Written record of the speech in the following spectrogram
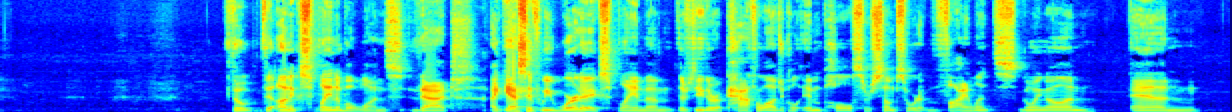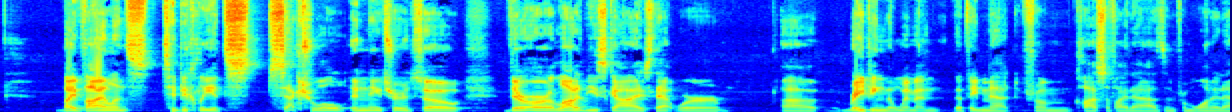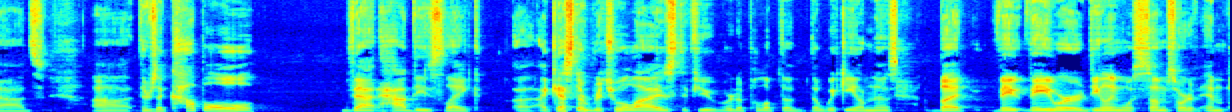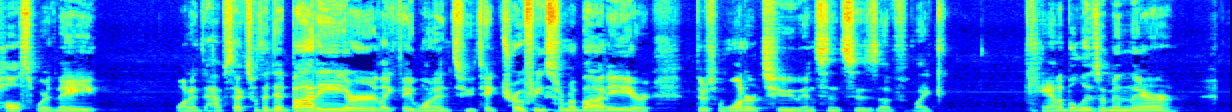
the the unexplainable ones that I guess if we were to explain them, there's either a pathological impulse or some sort of violence going on, and by violence, typically it's sexual in nature. So there are a lot of these guys that were uh, raping the women that they met from classified ads and from wanted ads. Uh, there's a couple that had these like uh, I guess they're ritualized if you were to pull up the the wiki on this, but they they were dealing with some sort of impulse where they wanted to have sex with a dead body or like they wanted to take trophies from a body or there's one or two instances of like cannibalism in there.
